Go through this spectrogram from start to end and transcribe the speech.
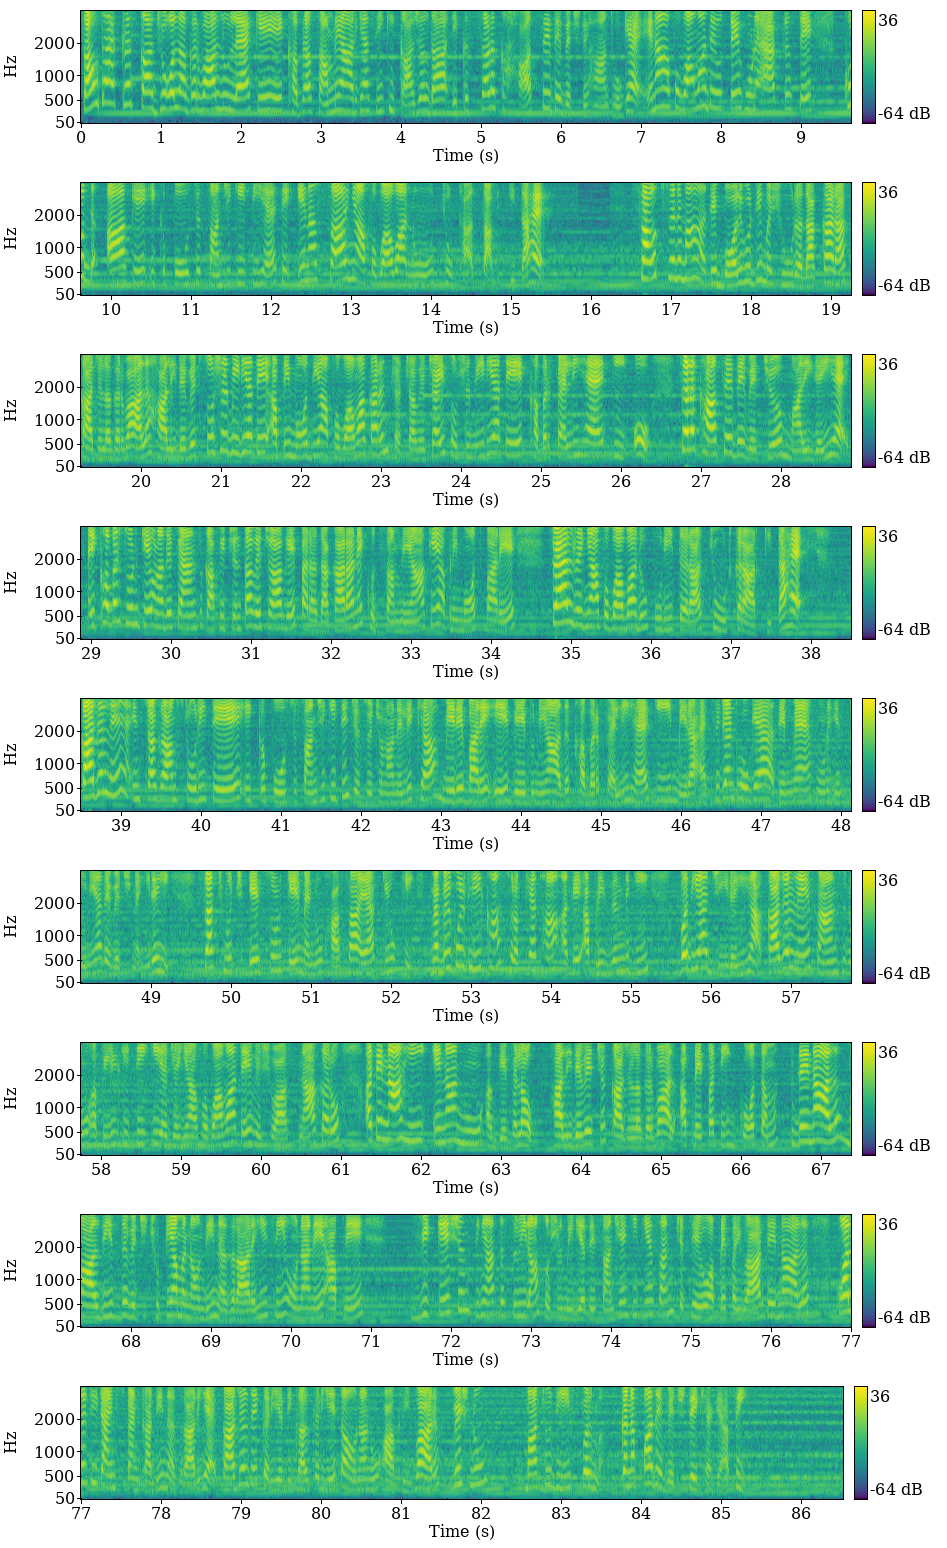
South actress Kajol Agarwal ਨੂੰ ਲੈ ਕੇ ਇਹ ਖਬਰਾਂ ਸਾਹਮਣੇ ਆ ਰਹੀਆਂ ਸੀ ਕਿ ਕਾਜਲ ਦਾ ਇੱਕ ਸੜਕ ਹਾਦਸੇ ਦੇ ਵਿੱਚ ਦੇਹਾਂਤ ਹੋ ਗਿਆ ਹੈ। ਇਹਨਾਂ ਅਫਵਾਹਾਂ ਦੇ ਉੱਤੇ ਹੁਣ ਐਕਟਰੈਸ ਨੇ ਖੁਦ ਆ ਕੇ ਇੱਕ ਪੋਸਟ ਸਾਂਝੀ ਕੀਤੀ ਹੈ ਤੇ ਇਹਨਾਂ ਸਾਰੀਆਂ ਅਫਵਾਹਾਂ ਨੂੰ ਝੂਠਾ ਸਾਬਿਤ ਕੀਤਾ ਹੈ। ਸਾਊਥ ਸਿਨੇਮਾ ਅਤੇ ਬਾਲੀਵੁੱਡ ਦੀ ਮਸ਼ਹੂਰ ਅਦਾਕਾਰਾ ਕਾਜਲ ਅਗਰਵਾਲ ਹਾਲ ਹੀ ਦੇ ਵਿੱਚ ਸੋਸ਼ਲ ਮੀਡੀਆ ਤੇ ਆਪਣੀ ਮੌਤ ਦੀਆਂ ਅਫਵਾਹਾਂ ਕਾਰਨ ਚਰਚਾ ਵਿੱਚ ਆਈ। ਸੋਸ਼ਲ ਮੀਡੀਆ ਤੇ ਖਬਰ ਫੈਲੀ ਹੈ ਕਿ ਉਹ ਸੜਕ ਹਾਦਸੇ ਦੇ ਵਿੱਚ ਮਾਰੀ ਗਈ ਹੈ। ਇਹ ਖਬਰ ਸੁਣ ਕੇ ਉਹਨਾਂ ਦੇ ਫੈਨਸ ਕਾਫੀ ਚਿੰਤਾ ਵਿੱਚ ਆ ਗਏ, ਪਰ ਅਦਾਕਾਰਾ ਨੇ ਖੁਦ ਸਾਹਮਣੇ ਆ ਕੇ ਆਪਣੀ ਮੌਤ ਬਾਰੇ ਫੈਲ ਰਹੀਆਂ ਅਫਵਾਹਾਂ ਨੂੰ ਪੂਰੀ ਤਰ੍ਹਾਂ ਝੂਠ ਕਰਾਰ ਕੀਤਾ ਹੈ। ਕਾਜਲ ਨੇ ਇੰਸਟਾਗ੍ਰam ਸਟੋਰੀ ਤੇ ਇੱਕ ਪੋਸਟ ਸਾਂਝੀ ਕੀਤੀ, ਜਿਸ ਵਿੱਚ ਉਹਨਾਂ ਨੇ ਲਿਖਿਆ, ਮੇਰੇ ਬਾਰੇ ਇਹ ਬੇਬੁਨਿਆਦ ਖਬਰ ਫੈਲੀ ਹੈ ਕਿ ਮੇਰਾ ਐਕਸੀਡੈਂਟ ਹੋ ਗਿਆ ਅਤੇ ਮੈਂ ਹੁਣ ਇਸ ਦੁਨੀਆ ਦੇ ਵਿੱਚ ਨਹੀਂ ਰਹੀ। ਸੱਚਮੁੱਚ ਇਹ ਸੁਣ ਕੇ ਮੈਨੂੰ ਹਾਸਾ ਆਇਆ, ਕਿਉਂਕਿ ਮੈਂ ਬਿਲਕੁਲ ਠੀਕ ਹਾਂ, ਸੁਰੱਖਿਅਤ ਹਾਂ ਅਤੇ ਆਪਣੀ ਜ਼ਿੰਦਗੀ ਵਧੀਆ ਜੀ ਰਹੀ ਹਾਂ। ਕਾਜਲ ਨੇ ਫੈਨਸ ਨੂੰ ਅਪੀਲ ਕੀਤੀ ਕਿ ਅਜਿਹੀਆਂ ਅਫਵਾਹਾਂ ਤੇ ਵਿਸ਼ਵਾਸ ਨਾ ਕਰੋ ਅਤੇ ਨਾ ਹੀ ਇਹਨਾਂ ਨੂੰ ਅੱਗੇ ਫੈਲਾਓ। ਹਾਲ ਹੀ ਦੇ ਵਿੱਚ ਕਾਜਲ ਅਗਰਵਾਲ ਆਪਣੇ ਪਤੀ ਗੌਤਮ ਦੇ ਨਾਲ ਮਾਲਦੀਵਜ਼ ਦੇ ਵਿੱਚ ਛੁੱਟੀਆਂ ਮਨਾਉਂਦੀ ਨਜ਼ਰ ਆ ਰਹੀ ਸੀ। ਉਹਨਾਂ ਨੇ ਆਪਣੇ ਵਿਕੇਸ਼ਨਸ ਦੀਆਂ ਤਸਵੀਰਾਂ ਸੋਸ਼ਲ ਮੀਡੀਆ ਤੇ ਸਾਂਝੀਆਂ ਕੀਤੀਆਂ ਸਨ, ਜਿੱਥੇ ਉਹ ਆਪਣੇ ਪਰਿਵਾਰ ਦੇ ਨਾਲ ਕੁਆਲਿਟੀ ਟਾਈਮ ਸਪੈਂਡ ਕਰਦੀ ਨਜ਼ਰ ਆ ਰਹੀ ਹੈ। ਕਾਜਲ ਦੇ ਕੈਰੀਅਰ ਦੀ ਗੱਲ ਕਰੀਏ ਤਾਂ ਉਹਨਾਂ ਨੂੰ ਆਖਰੀ ਵਾਰ ਵਿਸ਼ਨੂੰ ਮਾਚੂ ਦੀ ਫਿਲਮ ਕਨੱਪਾ ਦੇ ਵਿੱਚ ਦੇਖਿਆ ਗਿਆ ਸੀ।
